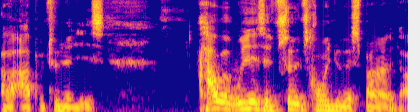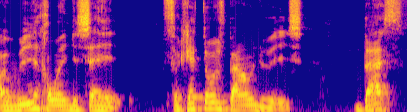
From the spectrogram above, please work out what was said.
opportunities. How are we as a church going to respond? Are we going to say, forget those boundaries? Beth,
